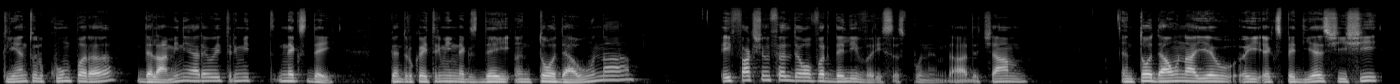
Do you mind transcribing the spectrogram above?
Clientul cumpără de la mine, iar eu îi trimit next day. Pentru că îi trimit next day întotdeauna, îi fac și un fel de over-delivery, să spunem. Da? Deci am întotdeauna eu îi expediez și și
